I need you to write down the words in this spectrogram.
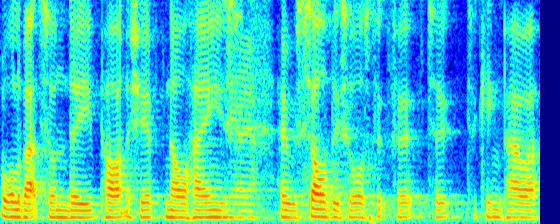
all About Sunday partnership, Noel Hayes, yeah, yeah. who sold this horse to, for, to, to King Power,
